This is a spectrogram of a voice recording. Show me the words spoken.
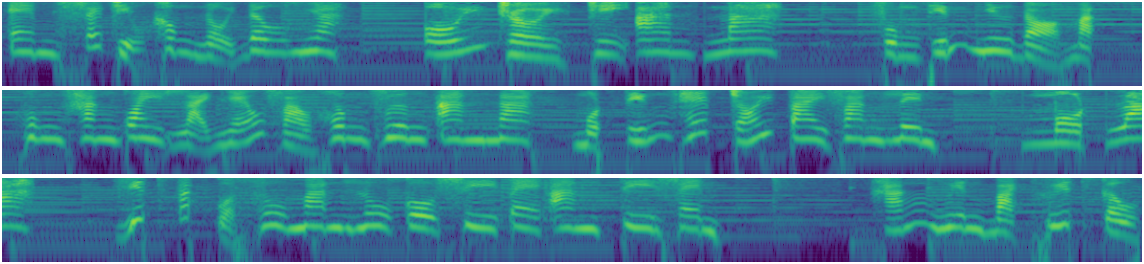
Em sẽ chịu không nổi đâu nha Ôi trời chị Anna Phùng Thiến Như đỏ mặt Hung hăng quay lại nhéo vào hông Vương Anna Một tiếng hét chói tai vang lên Một la Viết tắt của Human Leukocyte Antigen Kháng nguyên bạch huyết cầu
